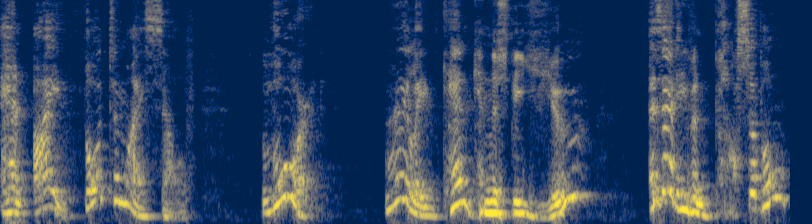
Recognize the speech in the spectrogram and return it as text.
And I thought to myself, Lord, really, can, can this be you? Is that even possible?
